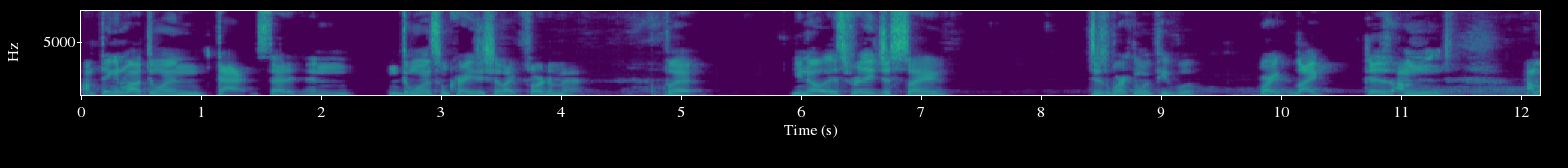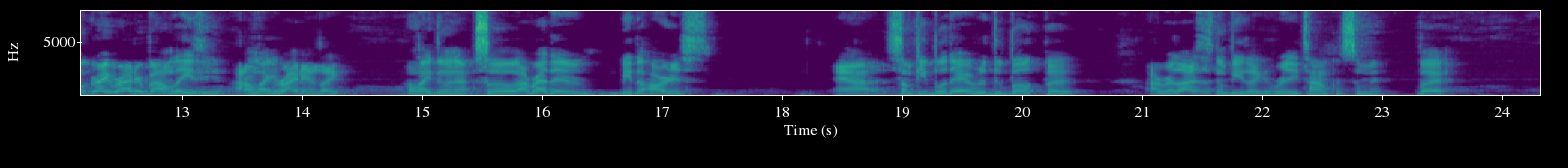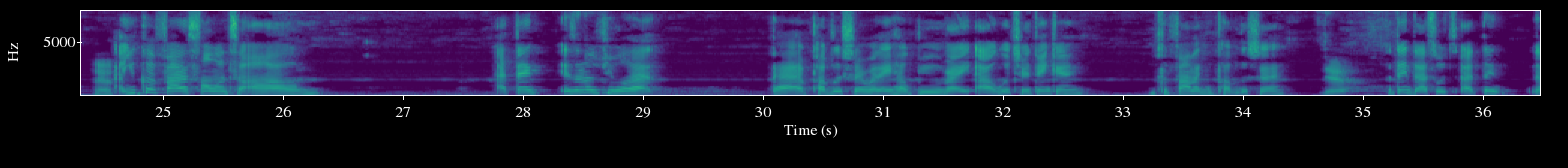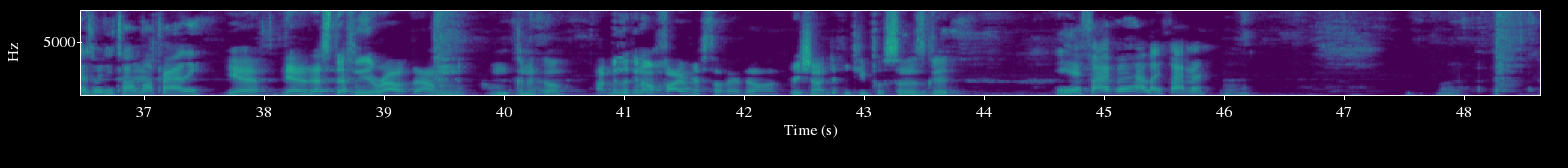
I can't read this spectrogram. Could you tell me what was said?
I'm thinking about doing that instead and doing some crazy shit like Florida Man. But you know, it's really just like just working with people. Work like because I'm I'm a great writer, but I'm lazy. I don't like writing. Like I don't like doing that. So I'd rather be the artist. And uh, some people they're able to do both, but I realize it's gonna be like really time consuming. But yeah. You could find someone to um. I think isn't there people that that publisher where they help you write out what you're thinking. You could find like a publisher. yeah, I think that's what I think that's what you're talking about, probably. Yeah, yeah, that's definitely the route that I'm I'm gonna go. I've been looking on Fiverr and stuff like that, reaching out to different people, so it's good. Yeah, Fiverr. I like Fiverr.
